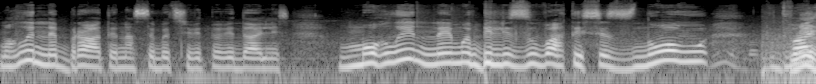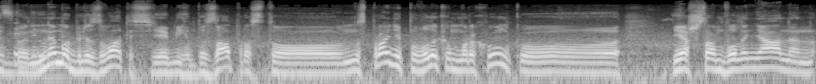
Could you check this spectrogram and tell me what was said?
могли не брати на себе цю відповідальність, могли не мобілізуватися знову 20 Міг би не мобілізуватися, я міг би запросто. Насправді, по великому рахунку, я ж сам волинянин, е,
